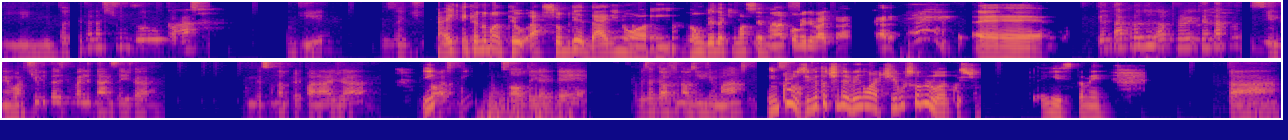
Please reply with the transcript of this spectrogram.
E tô tentando assistir um jogo clássico por dia. Aí tentando manter a sobriedade no hockey. Vamos ver daqui uma semana como ele vai estar, cara. É, tentar, produ tentar produzir, né? O artigo das rivalidades aí já começando a preparar já. Próximo, solta ele até, talvez até o finalzinho de março. Inclusive, eu tô te devendo um artigo sobre o Lanquist. Tem isso também. Tá.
